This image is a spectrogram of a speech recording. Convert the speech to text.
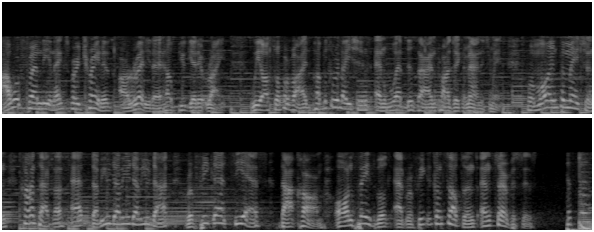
our friendly and expert trainers are ready to help you get it right. We also provide public relations and web design project management. For more information, contact us at www.rafikacs.com or on Facebook at Rafika Consultants and Services. The first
